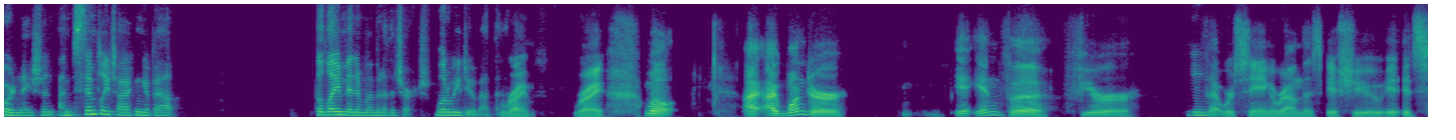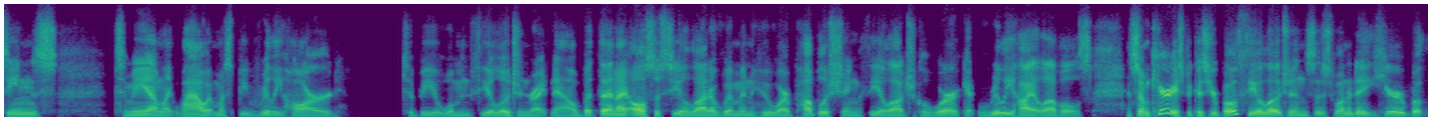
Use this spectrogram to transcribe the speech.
ordination. I'm simply talking about the lay men and women of the church. What do we do about that? Right, right. Well, I, I wonder in the furor Mm. that we're seeing around this issue, it, it seems to me, I'm like, wow, it must be really hard to be a woman theologian right now. But then I also see a lot of women who are publishing theological work at really high levels. And so I'm curious because you're both theologians. I just wanted to hear both.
